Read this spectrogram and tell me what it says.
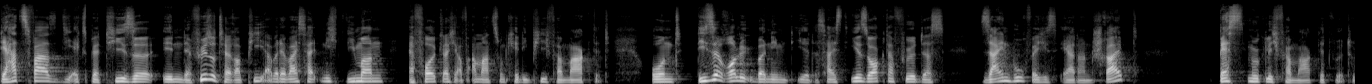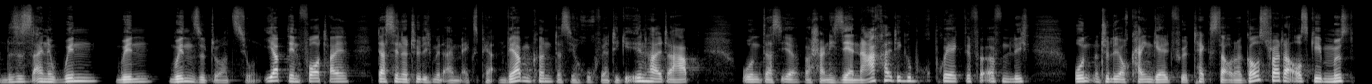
der hat zwar die Expertise in der Physiotherapie, aber der weiß halt nicht, wie man erfolgreich auf Amazon KDP vermarktet. Und diese Rolle übernehmt ihr. Das heißt, ihr sorgt dafür, dass sein Buch, welches er dann schreibt, bestmöglich vermarktet wird. Und das ist eine Win-Win-Win-Situation. Ihr habt den Vorteil, dass ihr natürlich mit einem Experten werben könnt, dass ihr hochwertige Inhalte habt und dass ihr wahrscheinlich sehr nachhaltige Buchprojekte veröffentlicht und natürlich auch kein Geld für Texter oder Ghostwriter ausgeben müsst.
